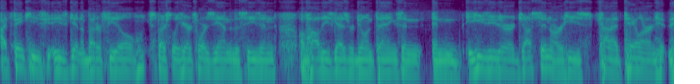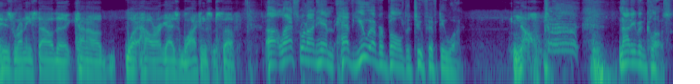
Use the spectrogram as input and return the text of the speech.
I think he's he's getting a better feel, especially here towards the end of the season, of how these guys are doing things, and and he's either adjusting or he's kind of tailoring his running style to kind of what how our guys are blocking some stuff. Uh, last one on him. Have you ever bowled a 251? No. Not even close.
